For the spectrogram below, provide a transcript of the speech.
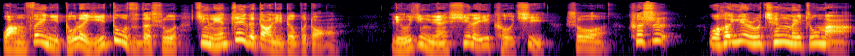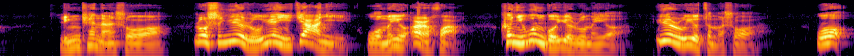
枉费你读了一肚子的书，竟连这个道理都不懂。”刘敬元吸了一口气说：“可是我和月如青梅竹马。”林天南说：“若是月如愿意嫁你。”我没有二话，可你问过月如没有？月如又怎么说？我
